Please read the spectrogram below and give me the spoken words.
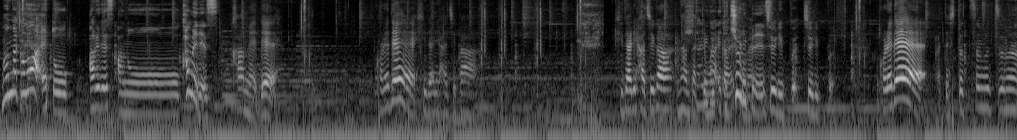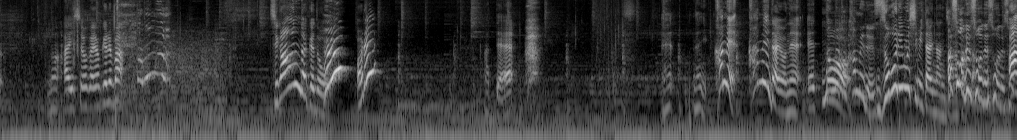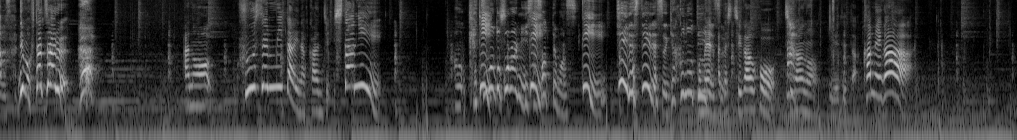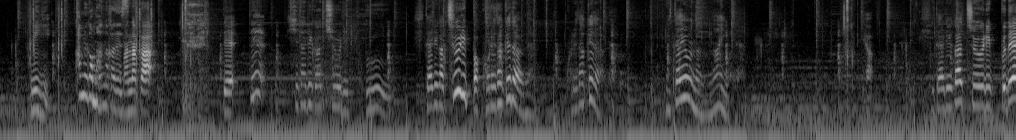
真ん中はえっとあれです。あのー、亀です。亀でこれで左端が左端がなんだっけもう一回。えっとチューリップチューリップチューリップ。これで私とつむつむの相性が良ければ。違うんだけど。あれ？待って。え何？亀亀だよね。えっと亀です。ゾウリムシみたいなんじゃあそうですそうですそうですそうです。あでも二つある。あの風船みたいな感じ。下にあのケツのところに刺さってます。T? T です T です。逆の T ごめんです。私違う方。違うの入れてた。亀が右。亀が真ん中です。真ん中。でで左がチューリップ。左がチューリップはこれだけだよね。これだけだよね。似たようなのないよね。いや左がチューリップでで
